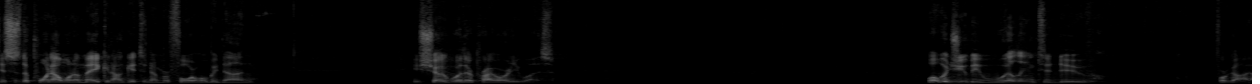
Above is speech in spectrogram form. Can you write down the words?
This is the point I want to make, and I'll get to number four and we'll be done. It showed where their priority was. What would you be willing to do for God?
